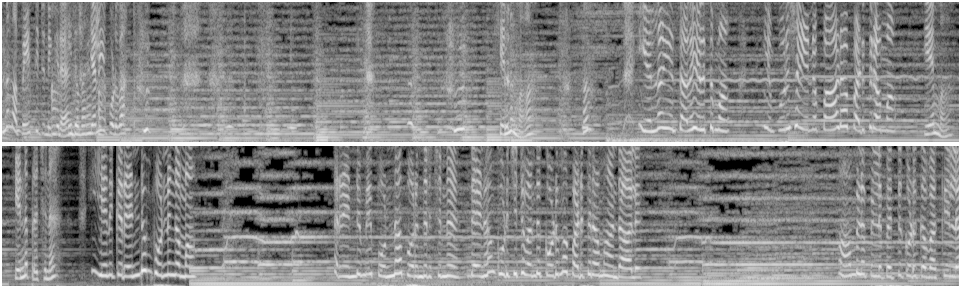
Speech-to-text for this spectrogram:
என்னம்மா பேசிட்டு நிக்கிற. இலைய போடுவா. என்னம்மா? எல்லாம் என் தலையெழுத்துமா என் புருஷன் என்ன பாடா படுத்துறாம்மா. ஏம்மா என்ன பிரச்சனை? எனக்கு ரெண்டும் பொண்ணுங்கம்மா. ரெண்டுமே பொண்ணா பிறந்துருச்சுன்னு தினம் குடிச்சிட்டு வந்து கொடுமைப்படுத்துறாமா அந்த ஆளு. ஆம்பளை பிள்ளை பெத்து கொடுக்க வக்கீல்ல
